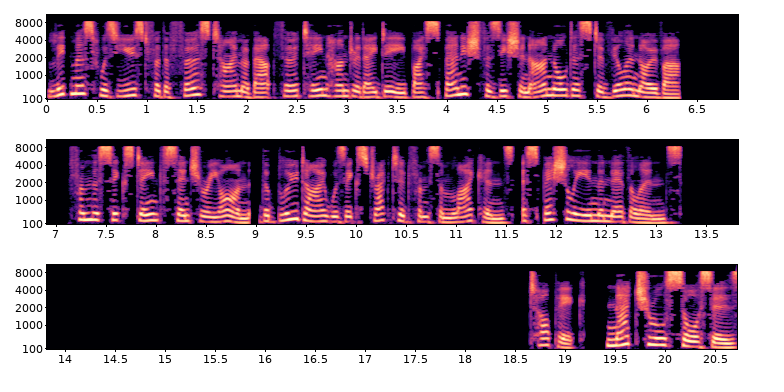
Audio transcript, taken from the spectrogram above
Litmus was used for the first time about 1300 AD by Spanish physician Arnaldus de Villanova. From the 16th century on, the blue dye was extracted from some lichens, especially in the Netherlands. Topic: Natural sources.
